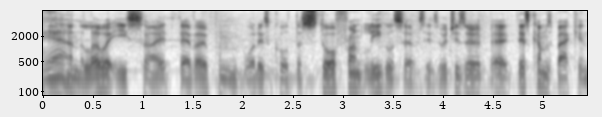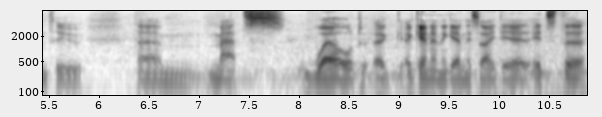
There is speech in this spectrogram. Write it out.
Yeah. on the Lower East Side. They've opened what is called the Storefront Legal Services, which is a. Uh, this comes back into um, Matt's world uh, again and again. This idea, it's the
